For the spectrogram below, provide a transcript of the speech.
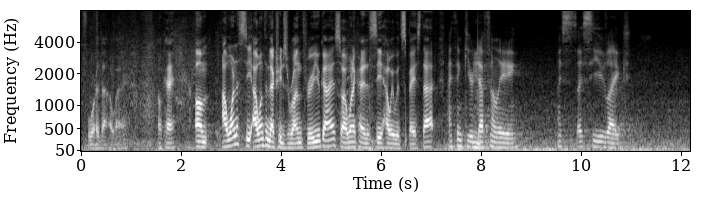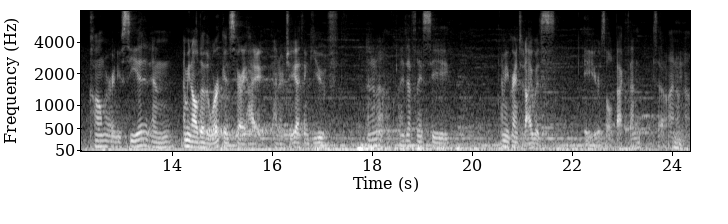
four that way. Okay um, i want to see i want them to actually just run through you guys so i want to kind of just see how we would space that I think you're hmm. definitely. I, I see you like calmer and you see it. And I mean, although the work is very high energy, I think you've. I don't know. I definitely see. I mean, granted, I was eight years old back then, so I don't hmm. know.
